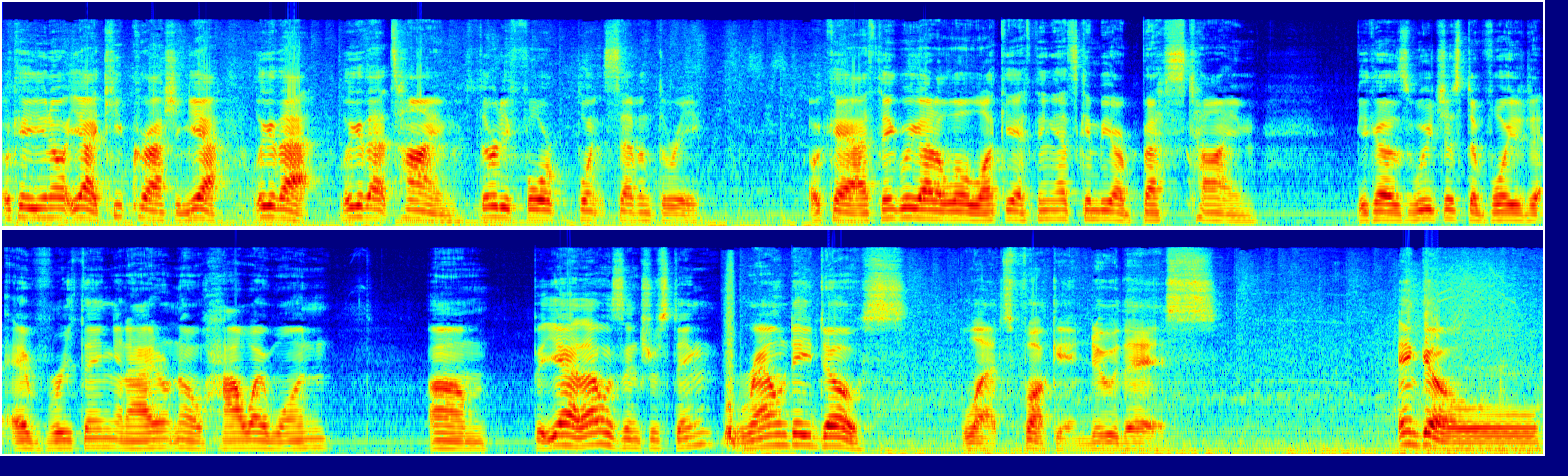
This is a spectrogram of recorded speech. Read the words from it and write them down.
okay, you know, yeah, keep crashing. Yeah, look at that. Look at that time. 34.73. Okay, I think we got a little lucky. I think that's going to be our best time. Because we just avoided everything, and I don't know how I won. Um, but yeah, that was interesting. Round a dose. Let's fucking do this. And go.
